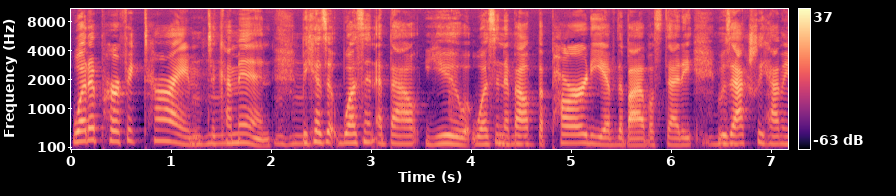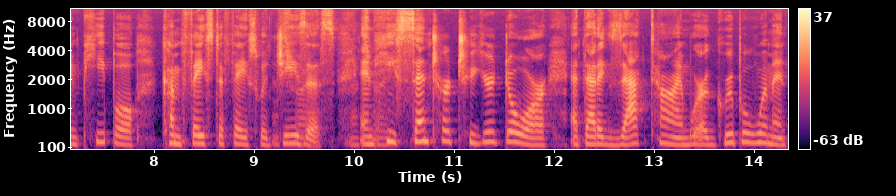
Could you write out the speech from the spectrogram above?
what a perfect time Mm-hmm. to come in because it wasn't about you. It wasn't Mm-hmm. about the party of the Bible study. It was actually having people come face to face with Jesus. That's and right. he sent her to your door at that exact time where a group of women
